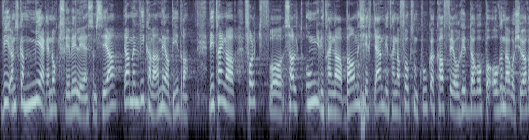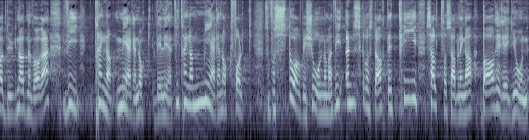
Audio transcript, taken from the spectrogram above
Vi ønsker mer enn nok frivillige som sier ja, men vi kan være med og bidra. Vi trenger folk fra Salt Ung, vi trenger Barnekirken, vi trenger folk som koker kaffe og rydder opp og ordner og kjører dugnadene våre. Vi trenger mer enn nok villighet. Vi trenger mer enn nok folk som forstår visjonen om at vi ønsker å starte ti saltforsamlinger bare i regionen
